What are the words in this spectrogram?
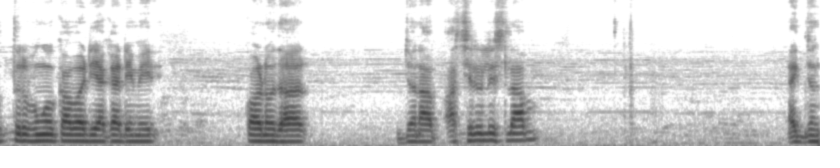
উত্তরবঙ্গ কাবাডি একাডেমির কর্ণধার জনাব আসিরুল ইসলাম। একজন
